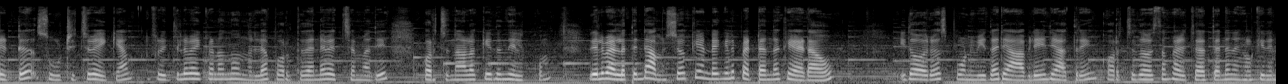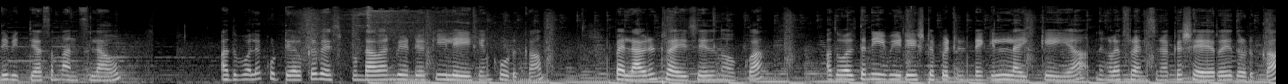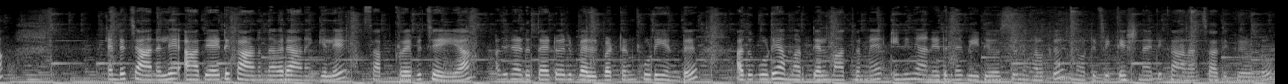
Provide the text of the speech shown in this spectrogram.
ടിന്നിലിട്ട് സൂക്ഷിച്ച് വയ്ക്കാം ഫ്രിഡ്ജിൽ വയ്ക്കണമെന്നൊന്നുമില്ല പുറത്ത് തന്നെ വെച്ചാൽ മതി. കുറച്ച് നാളൊക്കെ ഇത് നിൽക്കും. ഇതിൽ വെള്ളത്തിന്റെ അംശമൊക്കെ ഉണ്ടെങ്കിൽ പെട്ടെന്ന് കേടാവും. ഇത് ഓരോ സ്പൂൺ വീതം രാവിലെയും രാത്രിയും കുറച്ച് ദിവസം കഴിച്ചാൽ തന്നെ നിങ്ങൾക്ക് ഇതിന്റെ വ്യത്യാസം മനസ്സിലാവും. അതുപോലെ കുട്ടികൾക്ക് വിശപ്പുണ്ടാവാൻ വേണ്ടിയൊക്കെ ഈ ലേഹ്യം കൊടുക്കാം. അപ്പോൾ എല്ലാവരും ട്രൈ ചെയ്ത് നോക്കുക. അതുപോലെ തന്നെ ഈ വീഡിയോ ഇഷ്ടപ്പെട്ടിട്ടുണ്ടെങ്കിൽ ലൈക്ക് ചെയ്യുക. നിങ്ങളെ ഫ്രണ്ട്സിനൊക്കെ ഷെയർ ചെയ്ത് കൊടുക്കുക. എന്റെ ചാനൽ ആദ്യമായിട്ട് കാണുന്നവരാണെങ്കിൽ സബ്സ്ക്രൈബ് ചെയ്യുക. അതിനടുത്തായിട്ട് ഒരു ബെൽ ബട്ടൺ കൂടിയുണ്ട്. അതുകൂടി അമർത്തിയാൽ മാത്രമേ ഇനി ഞാനിടുന്ന വീഡിയോസ് നിങ്ങൾക്ക് നോട്ടിഫിക്കേഷനായിട്ട് കാണാൻ സാധിക്കുകയുള്ളൂ.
